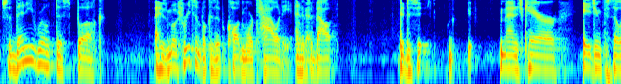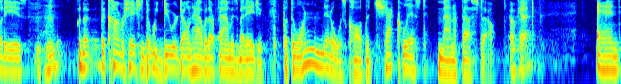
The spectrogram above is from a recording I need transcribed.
So then he wrote this book. His most recent book is called Mortality, and it's about the deci- managed care, aging facilities, the, the conversations that we do or don't have with our families about aging. But the one in the middle was called the Checklist Manifesto. Okay. And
